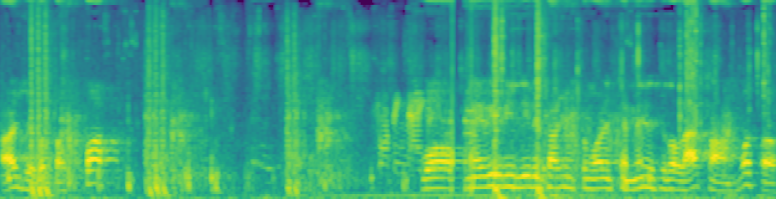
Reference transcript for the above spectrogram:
RJ, what the fuck? Well, maybe if you leave it charging for more than 10 minutes, it'll last long. What the?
